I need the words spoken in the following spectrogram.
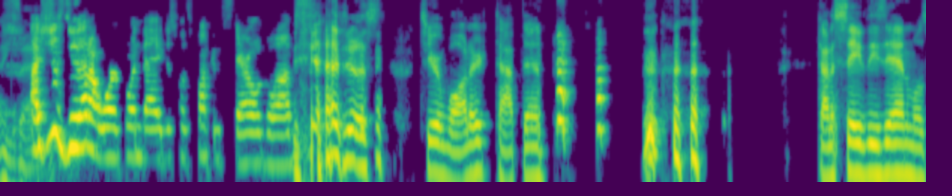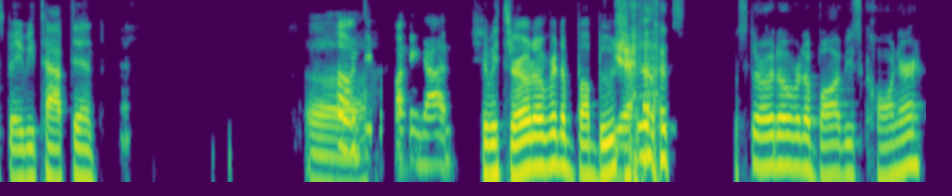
exactly. I should just do that at work one day, just with fucking sterile gloves. yeah, just to your water tapped in. Gotta save these animals, baby. Tapped in. oh Uh, dear fucking god. should we throw it over to Babushka? Yeah, let's let's throw it over to Bobbie's corner,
